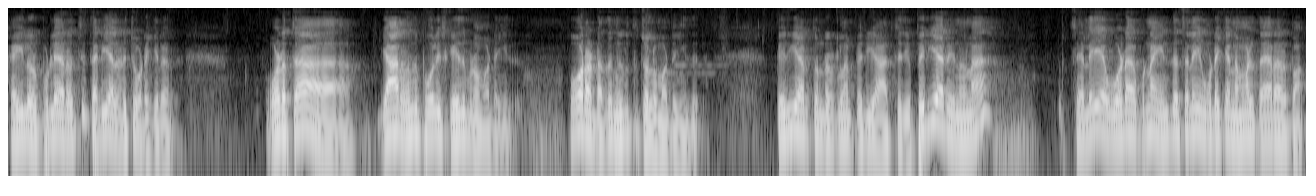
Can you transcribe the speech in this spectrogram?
கையில் ஒரு பிள்ளையாரை வச்சு தடியால் அடித்து உடைக்கிறார். உடைச்சா யார் வந்து போலீஸ் கைது பண்ண மாட்டேங்குது? போராட்டத்தை நிறுத்த சொல்ல மாட்டேங்குது. பெரியார் தொண்டர்கள்லாம் பெரிய ஆச்சரியம். பெரியார் என்னென்னா சிலையை உட அப்படின்னா இந்த சிலையை உடைக்க நம்மளால் தயாராக இருப்பான்.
